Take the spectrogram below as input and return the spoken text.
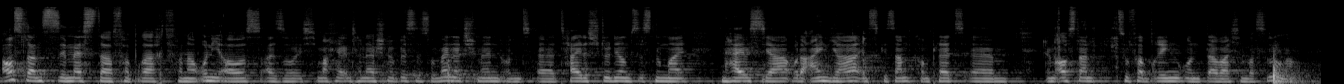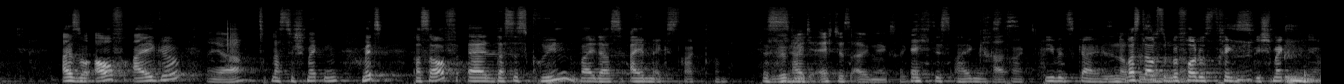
Auslandssemester verbracht von der Uni aus. Also ich mache ja International Business und Management und äh, Teil des Studiums ist nun mal ein halbes Jahr oder ein Jahr insgesamt komplett ähm, im Ausland zu verbringen und da war ich in Barcelona. Also auf Alge, Ja. lass dir schmecken, mit, pass auf, äh, das ist grün, weil da ist Albenextrakt drin. Das ist Wirklich halt echtes Algenextrakt. echtes Algenextrakt. Krass. Übelst geil. Was glaubst du, bevor du es trinkst, wie schmeckt denn der?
